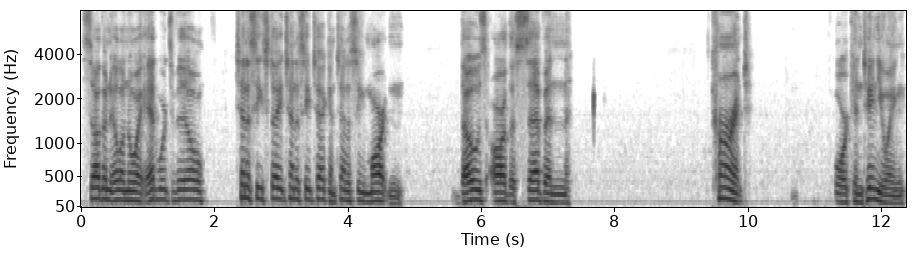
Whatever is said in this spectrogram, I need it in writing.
Southern Illinois, Edwardsville, Tennessee State, Tennessee Tech, and Tennessee Martin. Those are the seven current or continuing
